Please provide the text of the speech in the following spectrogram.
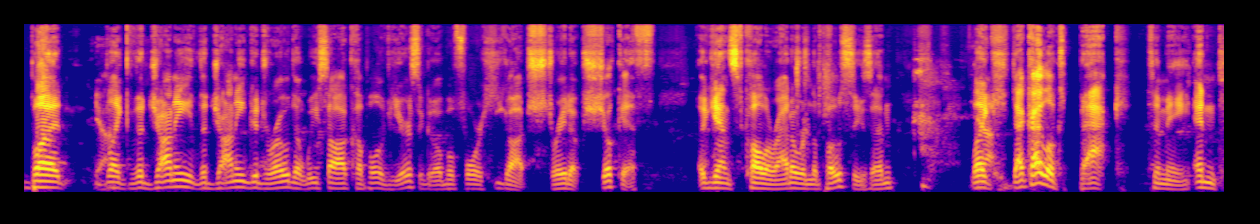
but yeah. Like the Johnny, the Johnny Gaudreau that we saw a couple of years ago before he got straight up shooketh against Colorado in the postseason. Like yeah. that guy looks back to me. And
